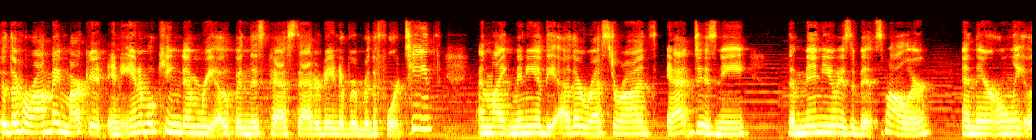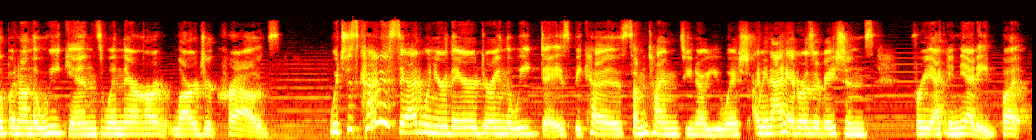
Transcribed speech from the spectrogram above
So the Harambe Market in Animal Kingdom reopened this past Saturday, November the 14th. And like many of the other restaurants at Disney, the menu is a bit smaller and they're only open on the weekends when there are larger crowds, which is kind of sad when you're there during the weekdays because sometimes, you know, you wish. I mean, I had reservations for Yak and Yeti, but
